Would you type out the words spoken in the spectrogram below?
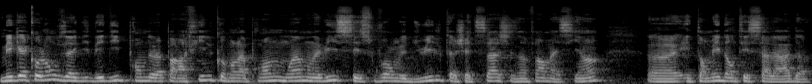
Mégacolon, vous avez dit de prendre de la paraffine. Comment la prendre? Moi, à mon avis, c'est sous forme d'huile. Tu achètes ça chez un pharmacien euh, et t'en mets dans tes salades.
